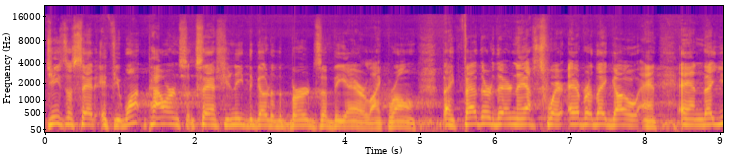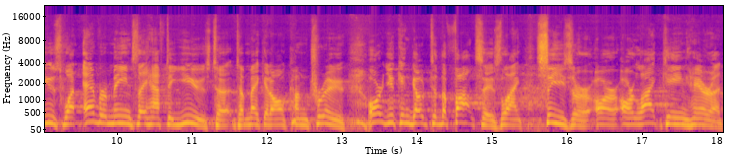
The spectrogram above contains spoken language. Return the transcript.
Jesus said, If you want power and success, you need to go to the birds of the air like Rome. They feather their nests wherever they go, and, and they use whatever means they have to use to, to make it all come true. Or you can go to the foxes like Caesar or, or like King Herod.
